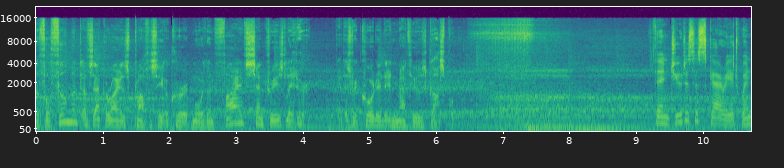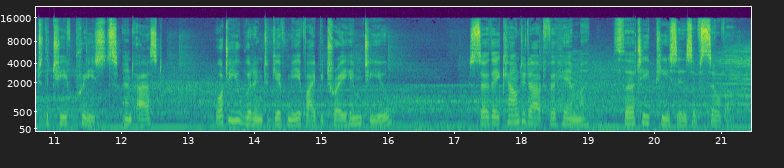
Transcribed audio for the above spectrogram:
The fulfillment of Zechariah's prophecy occurred more than five centuries later and is recorded in Matthew's Gospel. Then Judas Iscariot went to the chief priests and asked, What are you willing to give me if I betray him to you? So they counted out for him 30 pieces of silver.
